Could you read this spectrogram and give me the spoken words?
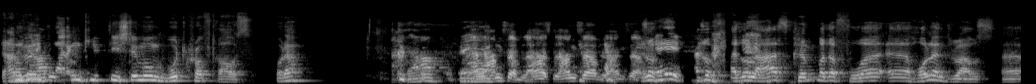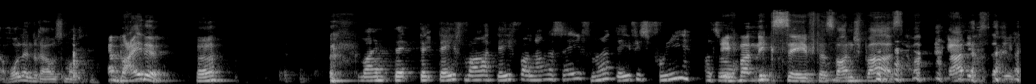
Dann würde ich sagen, gibt die Stimmung Woodcroft raus, oder? Ja, ja, langsam, Lars, langsam, langsam. Also, also, also Lars, könnte man davor äh, Holland, raus, äh, Holland rausmachen? Ja, beide. Ja? Ich meine, Dave war, Dave war lange safe, ne? Dave ist free. Also Dave war nix safe, das war ein Spaß. war gar nichts safe.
